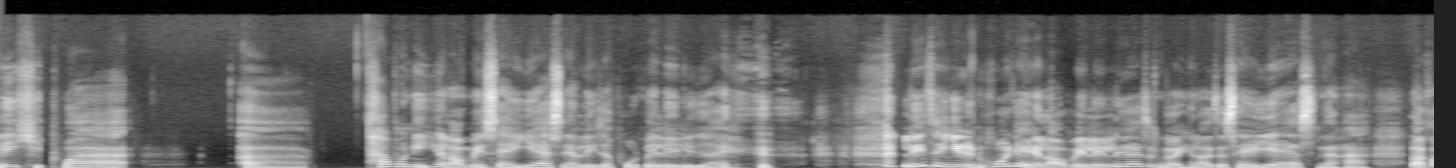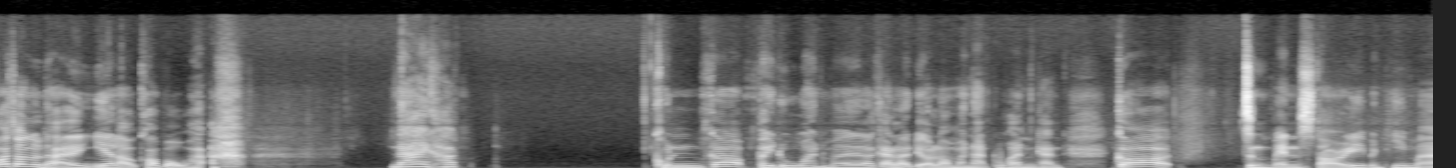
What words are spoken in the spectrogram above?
ลี่คิดว่า เอ่อถ้าวันนี้เฮียเหลาไม่เซย์ yes เนี่ยลี่จะพูดไปเรื่อยๆลี่จะยืนพูดกับเฮียเหลาไปเรื่อยๆจนกว่าเฮียเหลาจะเซย์ yes นะคะ แล้วก็จนสุดท้ายเฮียเหลาก็บอกว่า ได้ครับ คุณก็ไปดูวันมาแล้วกันแล้วเดี๋ยวเรามานัดวันกัน ก็ จึงเป็น story เป็นที่มา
